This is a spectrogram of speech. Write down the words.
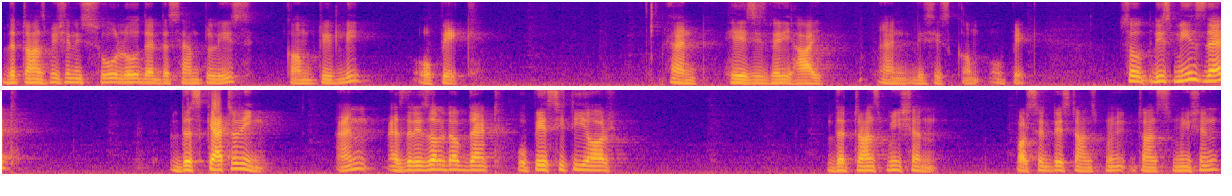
the transmission is so low that the sample is completely opaque and haze is very high and this is opaque. So, this means that the scattering and as a result of that opacity or the transmission percentage transmission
